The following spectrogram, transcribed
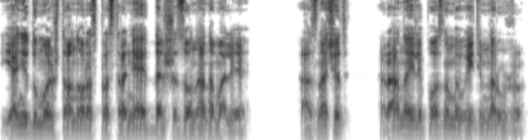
Я не думаю, что оно распространяет дальше зоны аномалии. А значит, рано или поздно мы выйдем наружу.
